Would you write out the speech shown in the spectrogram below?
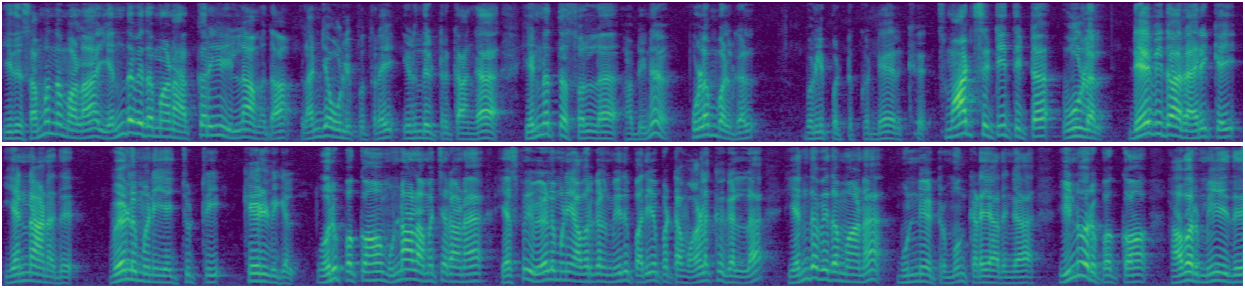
இது சம்பந்தமாலாம் எந்த விதமான அக்கறையும் இல்லாமல் தான் லஞ்ச ஒழிப்புத்துறை இருந்துகிட்டு இருக்காங்க என்னத்தை சொல்ல? அப்படின்னு புலம்பல்கள் வெளிப்பட்டு கொண்டே இருக்கு. ஸ்மார்ட் சிட்டி திட்ட ஊழல். டேவிதார் அறிக்கை என்னானது? வேலுமணியை சுற்றி கேள்விகள். ஒரு பக்கம் முன்னாள் அமைச்சரான எஸ்பி வேலுமணி அவர்கள் மீது பதியப்பட்ட வழக்குகளில் எந்த விதமான முன்னேற்றமும் கிடையாதுங்க. இன்னொரு பக்கம் அவர் மீது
